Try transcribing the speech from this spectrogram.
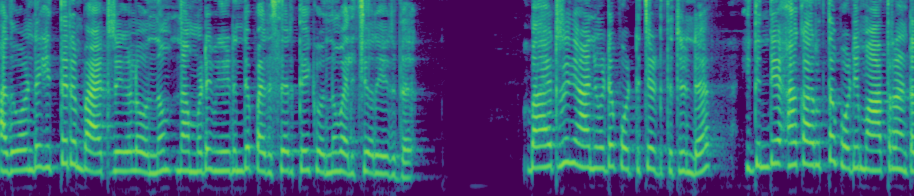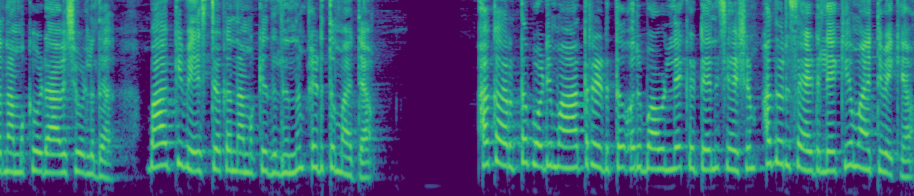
അതുകൊണ്ട് ഇത്തരം ബാറ്ററികളൊന്നും നമ്മുടെ വീടിന്റെ പരിസരത്തേക്കൊന്നും വലിച്ചെറിയരുത്. ബാറ്ററി ഞാനിവിടെ പൊട്ടിച്ചെടുത്തിട്ടുണ്ട്. ഇതിന്റെ ആ കറുത്ത പൊടി മാത്രമാണ് കേട്ടോ നമുക്കിവിടെ ആവശ്യമുള്ളത്. ബാക്കി വേസ്റ്റൊക്കെ നമുക്ക് ഇതിൽ നിന്നും എടുത്തു മാറ്റാം. ആ കറുത്ത പൊടി മാത്രം എടുത്ത് ഒരു ബൗളിലേക്ക് ഇട്ടതിന് ശേഷം അതൊരു സൈഡിലേക്ക് മാറ്റി വയ്ക്കാം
